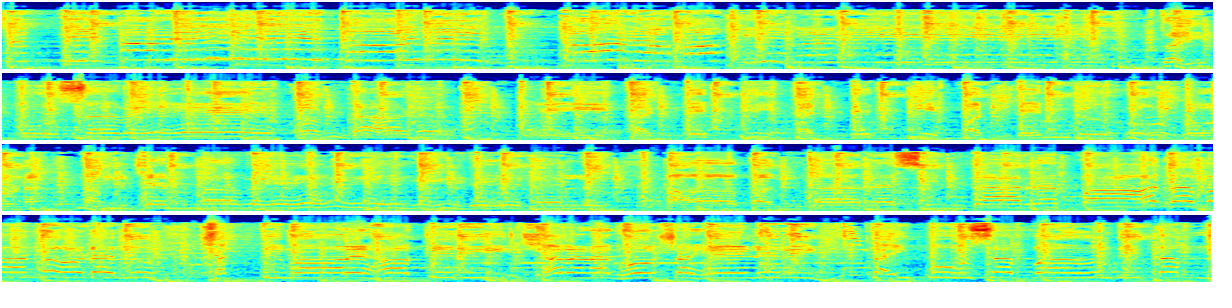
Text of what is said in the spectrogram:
ಶಕ್ತಿ ಪಡೆ ತಾಯಿ ತಾರ ಹಾಕಿ ನಡೆ ತೈಪೂಸವೇ ಕೊಂಡಾಡ ಈ ಕಟ್ಟೆತ್ತಿ ಕಟ್ಟೆತ್ತಿ ಪಟ್ಟೆಂದು ಹೋಗೋಣ ನಮ್ ಜನ್ಮವೇ ಈಡೇರಲು ಆ ಬಂಗಾರ ಸಿಂಗಾರ ಪಾದವ ನೋಡಲು ಶಕ್ತಿ ಮಾರೆ ಹಾಕಿರಿ, ಶರಣ ಘೋಷ ಹೇಳಿರಿ, ಕೈಪೂಸ ಬಂದಿತಮ್ಮ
